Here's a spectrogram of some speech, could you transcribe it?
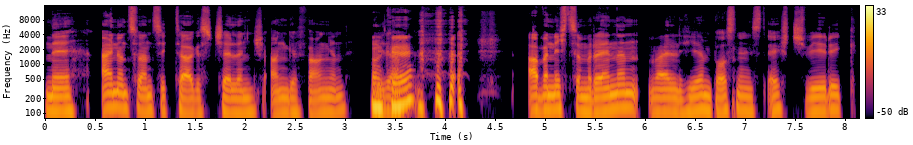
eine 21-Tages-Challenge angefangen. Okay. Aber nicht zum Rennen, weil hier in Bosnien ist echt schwierig,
